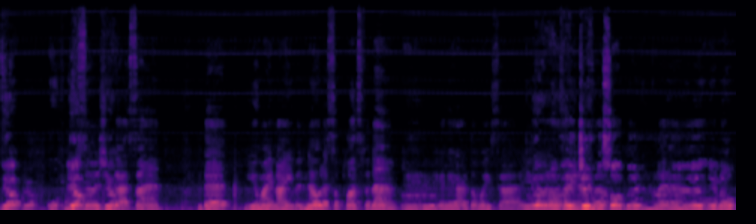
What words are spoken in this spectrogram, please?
Yep. Yep. Well, Yeah. As soon as you yeah. got something that you might not even know that's a plus for them, Mhm. yeah, they are at the wayside. You Yeah, know what well, hey? Jay, So, what's up, man? Yeah. Yeah, you know,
